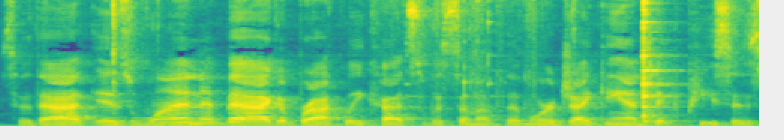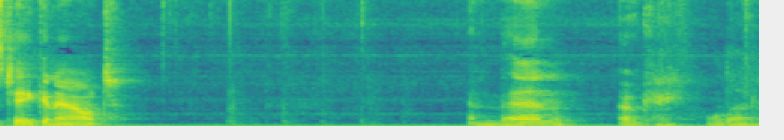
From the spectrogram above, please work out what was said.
So that is one bag of broccoli cuts with some of the more gigantic pieces taken out. Then, okay, hold on.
